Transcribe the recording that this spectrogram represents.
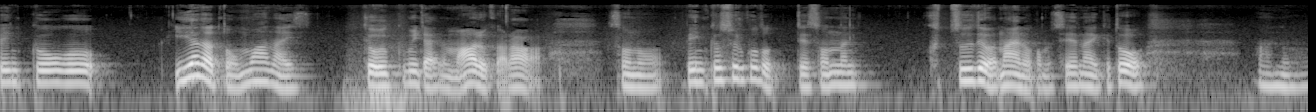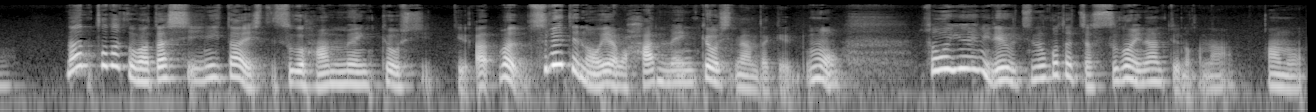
勉強嫌だと思わない教育みたいのもあるからその勉強することってそんなに苦痛ではないのかもしれないけどあのなんとなく私に対してすごい反面教師っていうあ、まあ、全ての親は反面教師なんだけれどもそういう意味でうちの子たちはすごい何て言うのかなあの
